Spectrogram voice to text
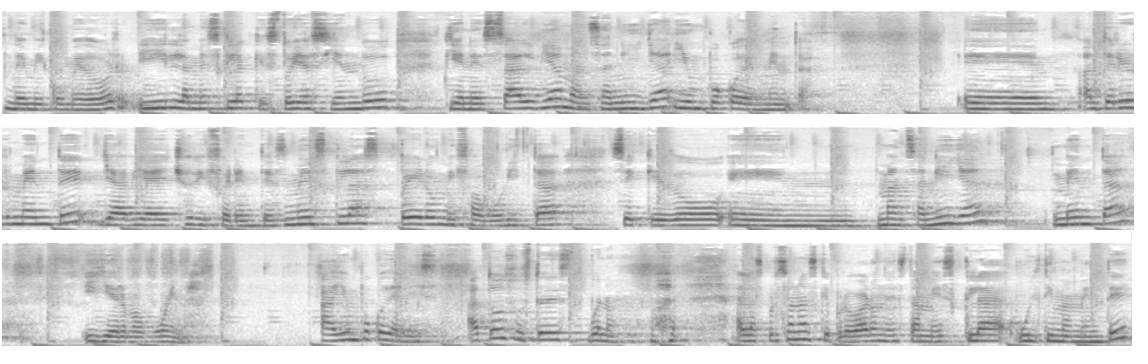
de mi comedor y la mezcla que estoy haciendo tiene salvia, manzanilla y un poco de menta. Eh, anteriormente ya había hecho diferentes mezclas, pero mi favorita se quedó en manzanilla, menta y hierbabuena hay un poco de anís. A todos ustedes, bueno, a las personas que probaron esta mezcla últimamente,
